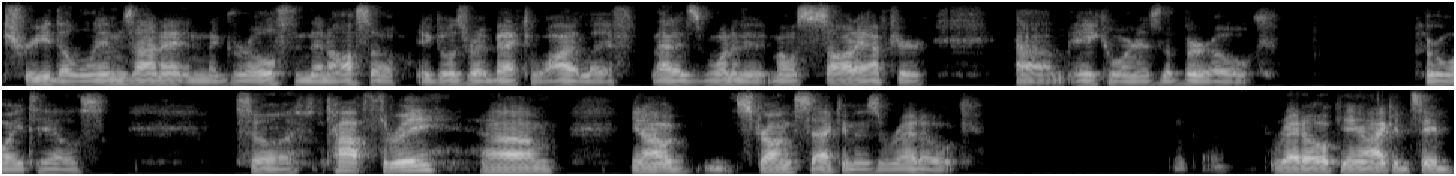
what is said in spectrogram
tree the limbs on it and the growth and then also it goes right back to wildlife that is one of the most sought after um, acorn is the bur oak or whitetails so uh, top three um, you know strong second is red oak okay red oak you know i could say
